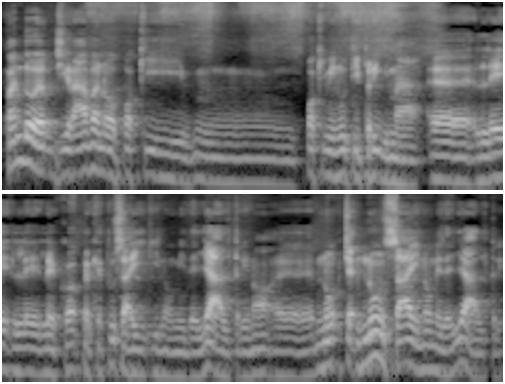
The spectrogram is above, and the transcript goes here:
quando giravano pochi, pochi minuti prima, eh, le, le, le, perché tu sai i nomi degli altri, no? Eh, no, cioè non sai i nomi degli altri,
